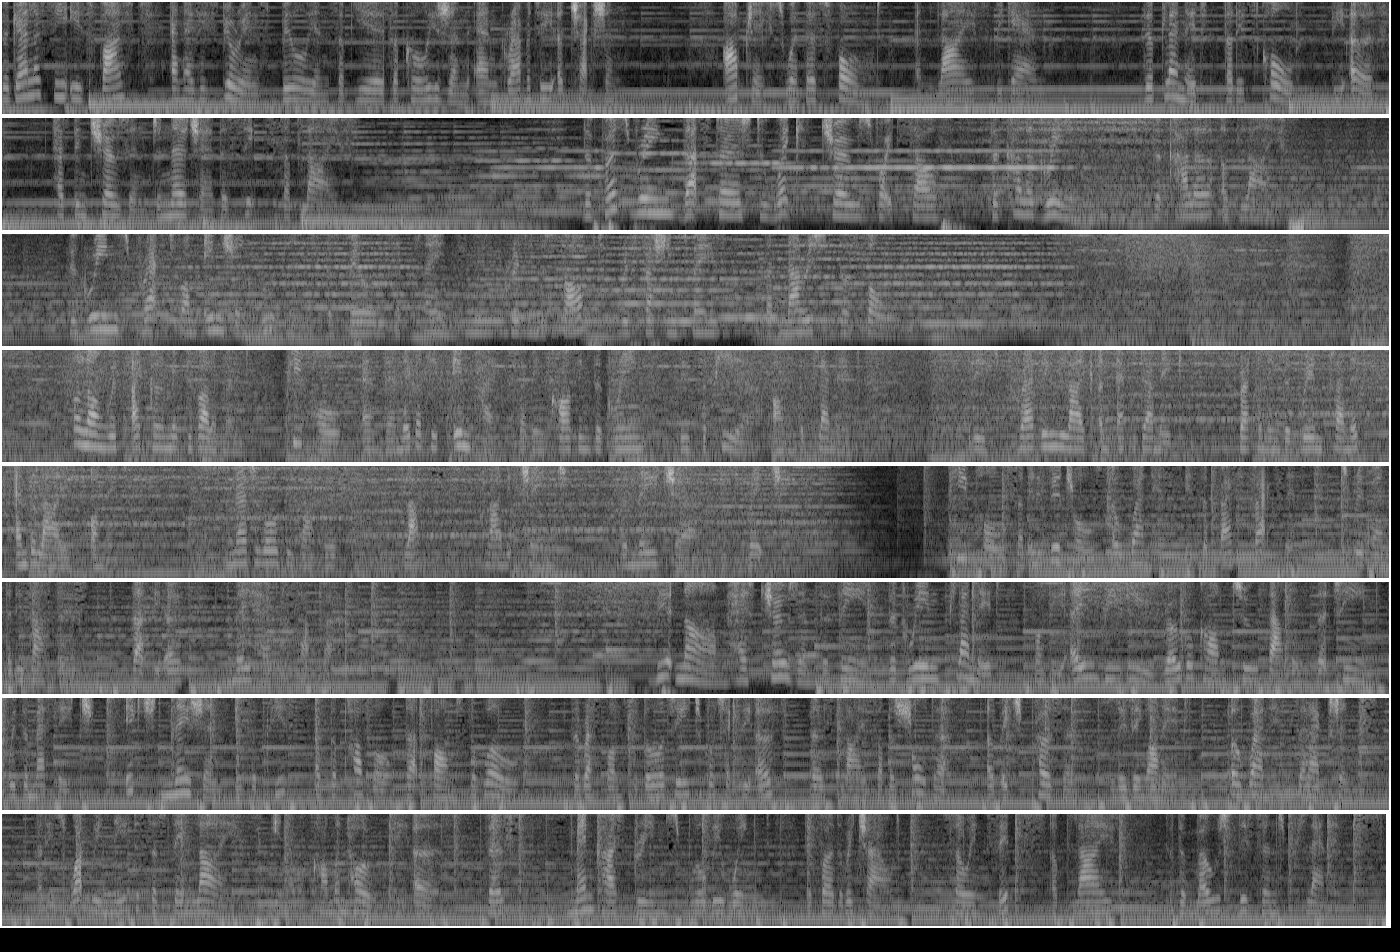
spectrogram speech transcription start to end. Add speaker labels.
Speaker 1: The galaxy is vast and has experienced billions of years of collision and gravity attraction. Objects were thus formed and life began. The planet that is called the Earth has been chosen to nurture the seeds of life. The first ring that stirred to wake chose for itself the color green, the color of life. The green spreads from ancient woodlands to fields and plains, creating a soft, refreshing space that nourishes the soul. Along with economic development, people and their negative impacts have been causing the green to disappear on the planet. It is spreading like an epidemic, threatening the green planet and the life on it natural disasters, floods, climate change, the nature is raging. People's and individuals' awareness is the best vaccine to prevent the disasters that the earth may have to suffer. Vietnam has chosen the theme The Green Planet for the ABU Robocon 2013 with the message each nation is a piece of the puzzle that forms the world. The responsibility to protect the earth thus lies on the shoulder of each person living on it. Awareness and actions. That is what we need to sustain life in our common home, the earth. Thus, mankind's dreams will be winged to further reach out, sowing seeds of life to the most distant planets.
